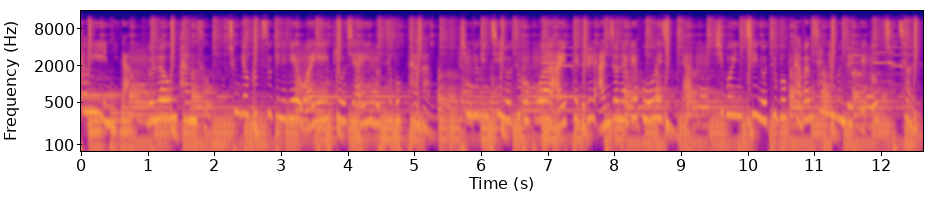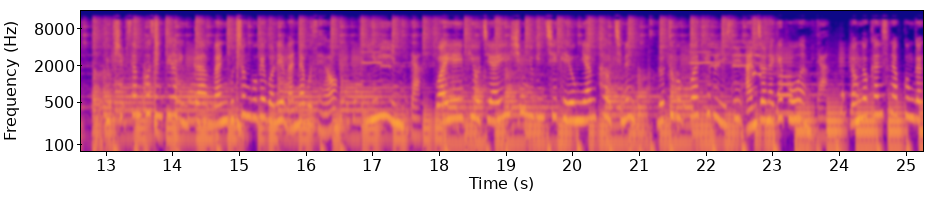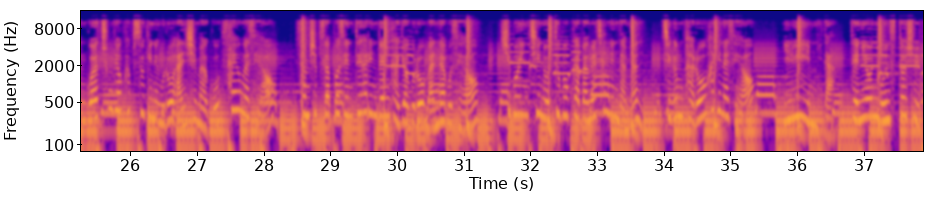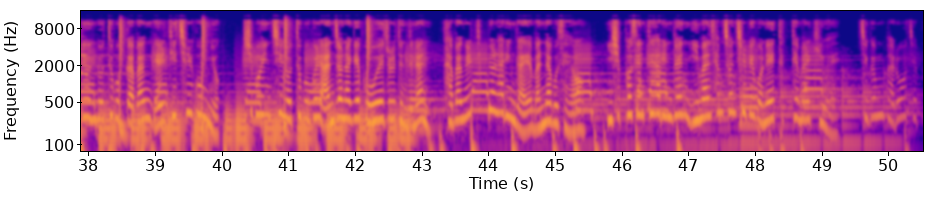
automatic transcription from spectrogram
3위입니다. 놀라운 방수, 충격 흡수 기능의 YAPOGI 노트북 가방. 16인치 노트북과 아이패드를 안전하게 보호해줍니다. 15인치 노트북 가방 찾는 분들께도 추천. 63% 할인가 19,900원에 만나보세요. 2위입니다. YAPOGI 16인치 대용량 파우치는 노트북과 태블릿을 안전하게 보호합니다. 넉넉한 수납 공간과 충격 흡수 기능으로 안심하고 사용하세요. 34% 할인된 가격으로 만나보세요. 15인치 노트북 가방을 찾는다면 지금 바로 확인하세요. 1위입니다. 데니온 몬스터 쉴드 노트북 가방 LT706 15인치 노트북을 안전하게 보호해줄 든든한 가방을 특별 할인가 나에 만나보세요. 20% 할인된 23,700원의 특템할 기회. 지금 바로 제품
